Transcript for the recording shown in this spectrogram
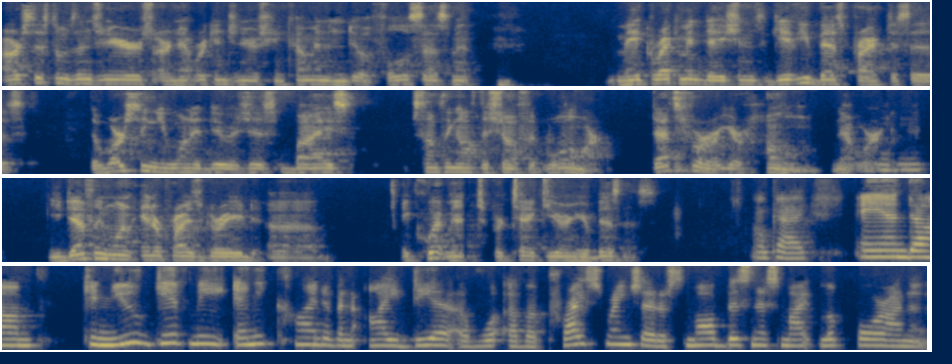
Our systems engineers, our network engineers can come in and do a full assessment, make recommendations, give you best practices. The worst thing you want to do is just buy something off the shelf at Walmart. That's for your home network. Mm-hmm. You definitely want enterprise grade uh, equipment to protect you and your business. Okay. And um, can you give me any kind of an idea of what of a price range that a small business might look for on a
